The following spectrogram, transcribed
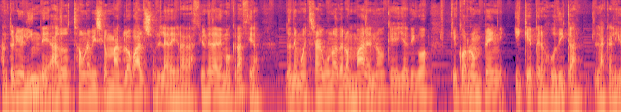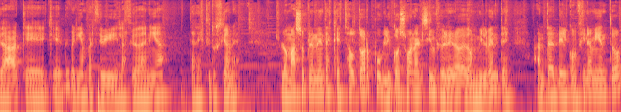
Antonio Linde adopta una visión más global sobre la degradación de la democracia, donde muestra algunos de los males, ¿no? que ya digo que corrompen y que perjudican la calidad que, que deberían percibir la ciudadanía de las instituciones. Lo más sorprendente es que este autor publicó su análisis en febrero de 2020, antes del confinamiento,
